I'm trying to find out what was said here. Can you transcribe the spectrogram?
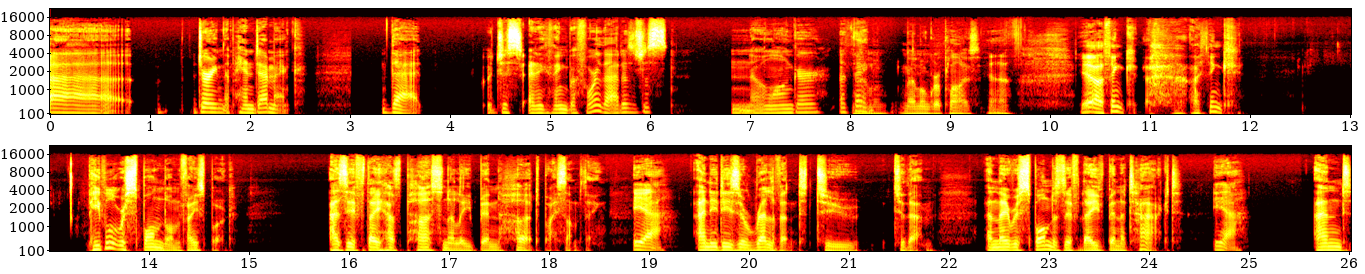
uh, during the pandemic that just anything before that is just no longer a thing. lo- no longer applies. Yeah, yeah. I think, I think people respond on Facebook as if they have personally been hurt by something, Yeah. and it is irrelevant to to them, and they respond as if they've been attacked, Yeah. and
